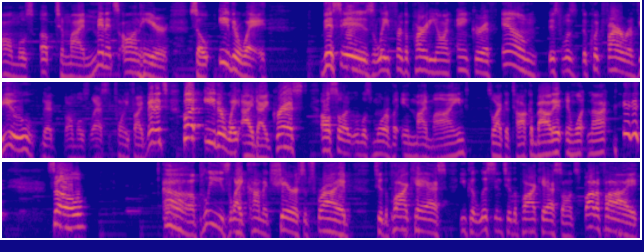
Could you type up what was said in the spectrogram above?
almost up to my minutes on here. So either way, this is Late for the Party on Anchor FM. This was the quick fire review that almost lasted 25 minutes, but either way, I digressed. Also, it was more of a in my mind, so I could talk about it and whatnot. so, uh, please like, comment, share, subscribe to the podcast. You can listen to the podcast on Spotify,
